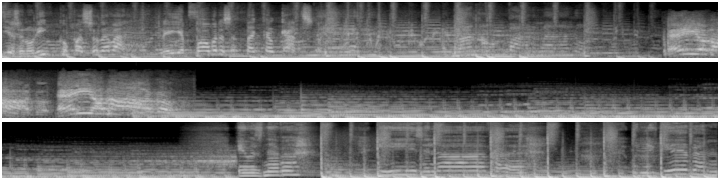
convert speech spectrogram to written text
Io sono ricco, passo davanti. Lei è povero, si attacca al cazzo. Ma non parlano. E io vago! E io vago! It was never easy, lover. When you give and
